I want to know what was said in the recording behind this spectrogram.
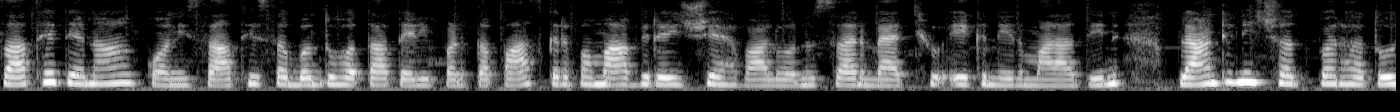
સાથે તેના કોની સાથે સંબંધો હતા તેની પણ તપાસ કરવામાં આવી રહી છે. અહેવાલો અનુસાર, મેથ્યુ એક નિર્માણાધીન પ્લાન્ટની છત પર હતો,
